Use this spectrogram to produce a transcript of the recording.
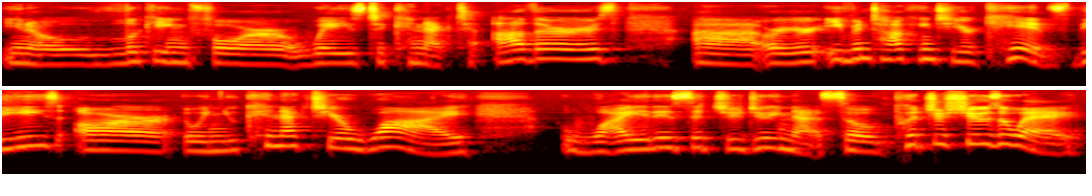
you know looking for ways to connect to others, uh, or you're even talking to your kids. These are when you connect to your why why it is that you're doing that. So put your shoes away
